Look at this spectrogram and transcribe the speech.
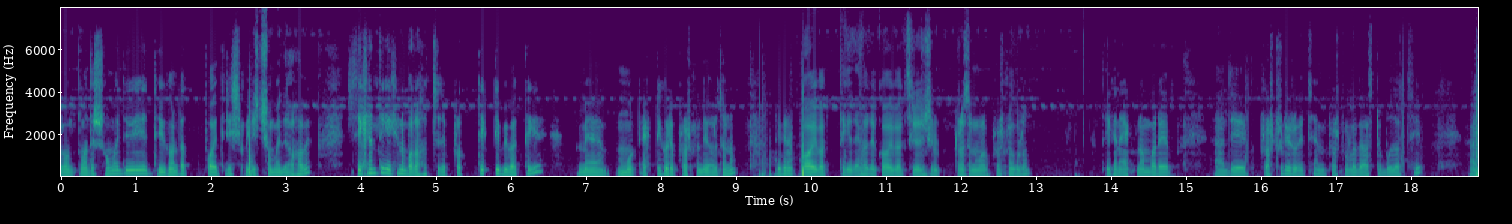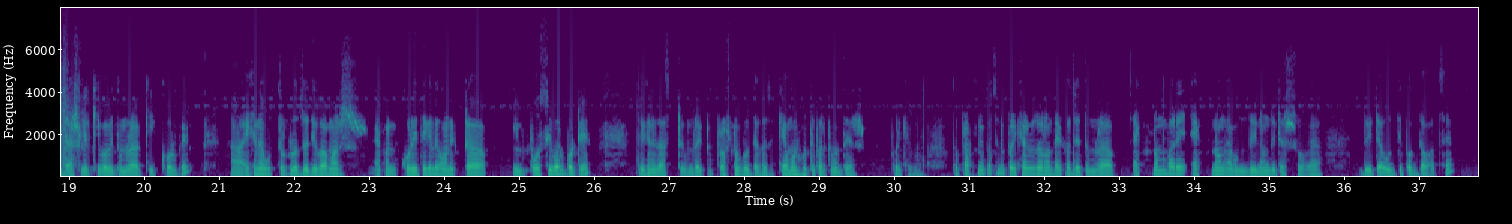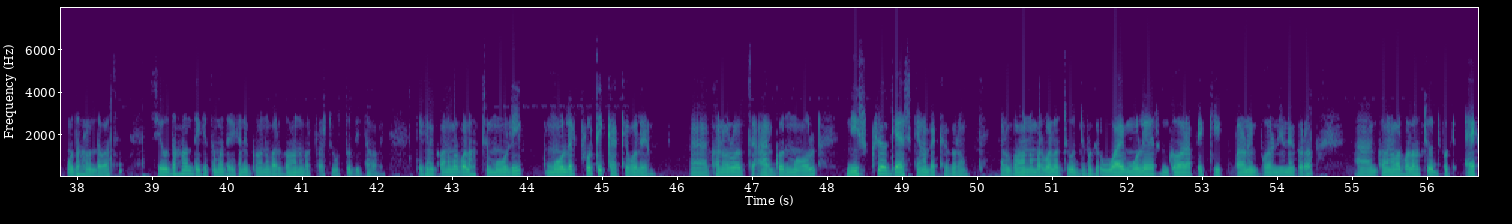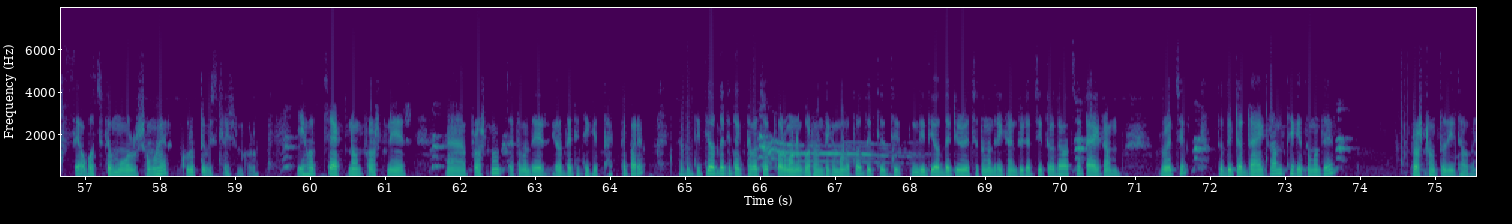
এবং তোমাদের সময় দিয়ে দুই ঘণ্টা পঁয়ত্রিশ মিনিট সময় দেওয়া হবে। সেখান থেকে এখানে বলা হচ্ছে যে প্রত্যেকটি বিভাগ থেকে মোট একটি করে প্রশ্ন দেওয়ার জন্য। এখানে ক বিভাগ থেকে দেখো যে ক বিভাগ সৃজনশীল রচনামূলক প্রশ্নগুলো। এখানে এক নম্বরে যে প্রশ্নটি রয়েছে, আমি প্রশ্নগুলো জাস্ট বোঝাচ্ছি। যে আসলে কীভাবে তোমরা কি করবে? এখানে উত্তরগুলো যদি বা আমার এখন করিতে গেলে অনেকটা ইম্পসিবল বটে। তো এখানে জাস্ট তোমরা একটু প্রশ্নগুলো দেখো যে কেমন হতে পারে তোমাদের পরীক্ষাগুলো। তো প্রাক নির্বাচনী পরীক্ষার জন্য দেখো যে তোমরা এক নম্বরে এক নং এবং দুই নং দুইটা দুইটা উদ্দীপক দেওয়া আছে, উদাহরণ দেওয়া আছে। সেই উদাহরণ দেখে তোমাদের এখানে গ নম্বর নম্বর প্রশ্নের উত্তর দিতে হবে। তো এখানে ক নম্বর বলা হচ্ছে মৌলিক, মৌলের প্রতীক কাকে বলে? খ নম্বর বলা হচ্ছে আর্গন মৌল। নিষ্ক্রিয় গ্যাস কেন ব্যাখ্যা করো? এবং গ নম্বর বলা হচ্ছে উদ্দীপকের ওয়াই মূলের গড় আপেক্ষিক পারমাণবিক ভর নির্ণয় করো। গ নম্বর বলা হচ্ছে উদ্দীপকের এক্স অবস্থিত মৌল সমূহের গুরুত্ব বিশ্লেষণ করো। এ হচ্ছে এক নং প্রশ্নের প্রশ্ন যে তোমাদের এই অধ্যায়টি থেকে থাকতে পারে। এবং দ্বিতীয় অধ্যায়টি দেখতে পাচ্ছ পরমাণু গঠন থেকে মূলত। দ্বিতীয় দ্বিতীয় অধ্যায়টি রয়েছে তোমাদের এখানে দুইটা চিত্র দেওয়া আছে, ডায়াগ্রাম রয়েছে। তো দুইটা ডায়াগ্রাম থেকে তোমাদের প্রশ্ন উত্তর দিতে হবে।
